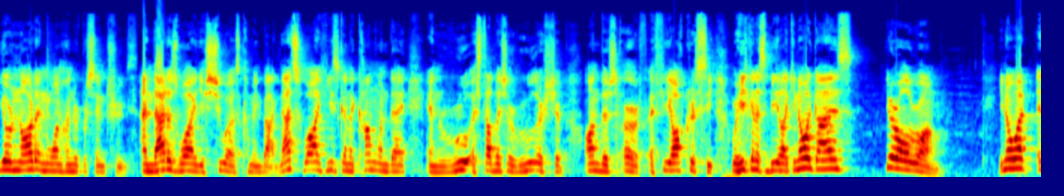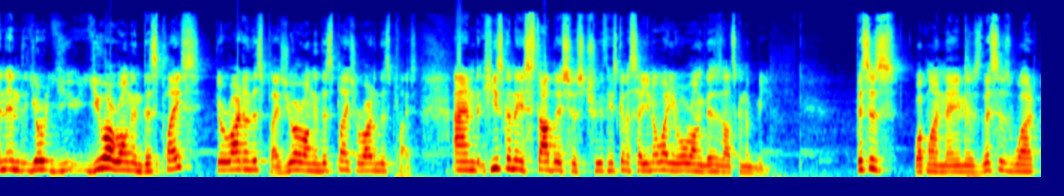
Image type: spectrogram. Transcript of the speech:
You're not in 100% truth. And that is why Yeshua is coming back. That's why he's going to come one day and rule, establish a rulership on this earth, a theocracy, where he's going to be like, you know what, guys? You're all wrong. You know what? And, and you're, you, you are wrong in this place. You're right in this place. You are wrong in this place. You're right in this place. And he's going to establish his truth. He's going to say, you know what? You're all wrong. This is how it's going to be. This is what my name is. This is what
